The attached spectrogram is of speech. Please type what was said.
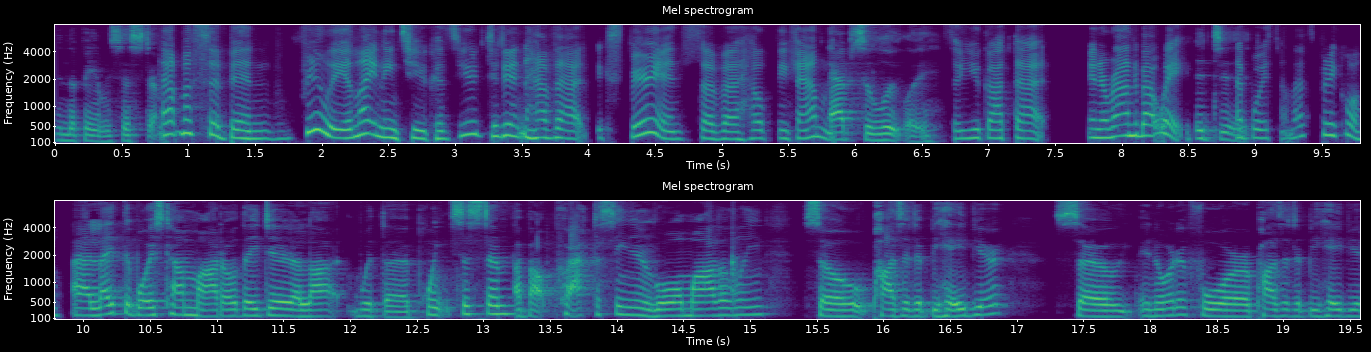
in the family system. That must have been really enlightening to you because you didn't have that experience of a healthy family. Absolutely. So you got that in a roundabout way. It did. At Boys Town. That's pretty cool. I like the Boys Town model. They did a lot with the point system about practicing and role modeling. So positive behavior. So in order for positive behavior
